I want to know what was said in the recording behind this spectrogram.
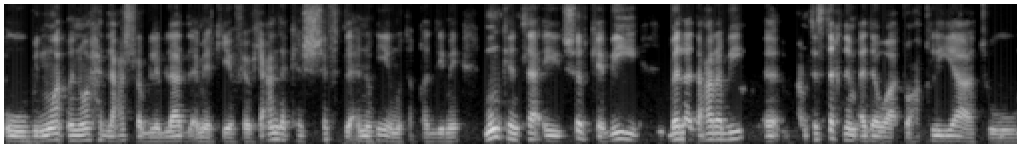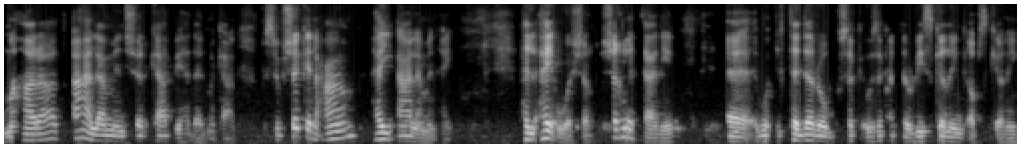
ومن واحد لعشرة بالبلاد الأمريكية. ففي عندك الشفت لأنه هي متقدمة. ممكن تلاقي شركة ببلد عربي آه، عم تستخدم أدوات وعقليات ومهارات أعلى من شركات بهذا المكان. بس بشكل عام هي أعلى من هي. هل هي أول شغلة. الشغلة الثانية آه، التدرب وذكرت ال reskilling upskilling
